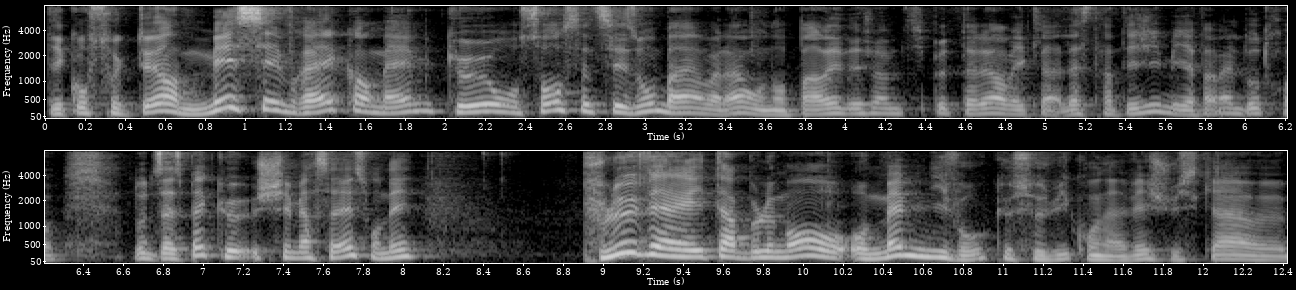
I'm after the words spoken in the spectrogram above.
des, constructeurs. Mais c'est vrai quand même qu'on sent cette saison, ben voilà, on en parlait déjà un petit peu tout à l'heure avec la, stratégie, mais il y a pas mal d'autres aspects que chez Mercedes, on est plus véritablement au, même niveau que celui qu'on avait jusqu'à euh,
